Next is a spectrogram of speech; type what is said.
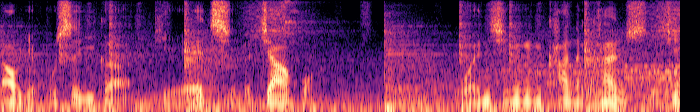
倒也不是一个铁齿的家伙。文心看了看时间，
